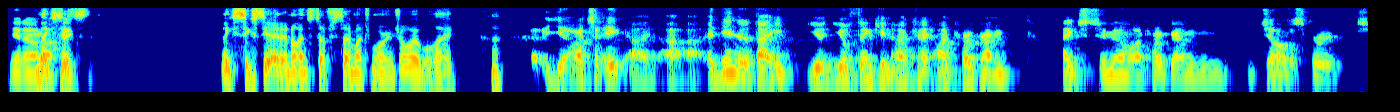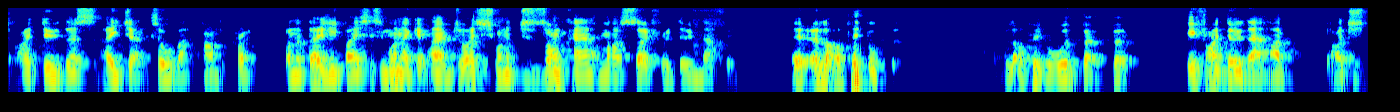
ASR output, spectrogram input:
you know, and I makes hate it makes 6809 stuff so much more enjoyable, hey? Yeah, I tell you, I, I, at the end of the day, you, you're thinking, okay, I program HTML, I program JavaScript, I do this, Ajax, all that kind of crap on a daily basis. And when I get home, do I just want to zonk out on my sofa and do nothing? A, a lot of people would. A lot of people would, but but if I do that, I I just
